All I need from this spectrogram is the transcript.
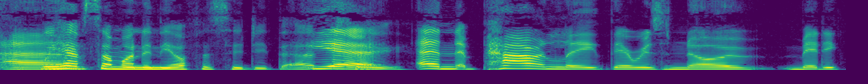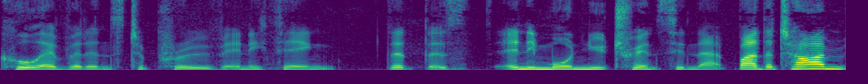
Um, we have someone in the office who did that yeah, too. and apparently there is no medical evidence to prove anything that there's any more nutrients in that. By the time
